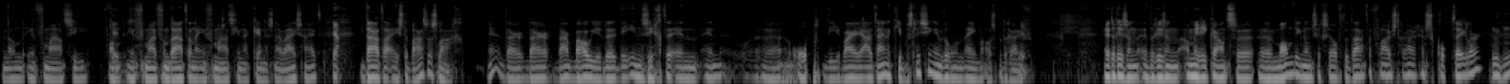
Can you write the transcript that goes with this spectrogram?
en dan informatie. Van, informatie van data naar informatie, naar kennis, naar wijsheid. Ja. Data is de basislaag. Hè. Daar, daar, daar bouw je de, de inzichten en, en, eh, op die, waar je uiteindelijk je beslissing in wil nemen als bedrijf. Er, is een, er is een Amerikaanse eh, man, die noemt zichzelf de datafluisteraar, Scott Taylor. Mhm.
